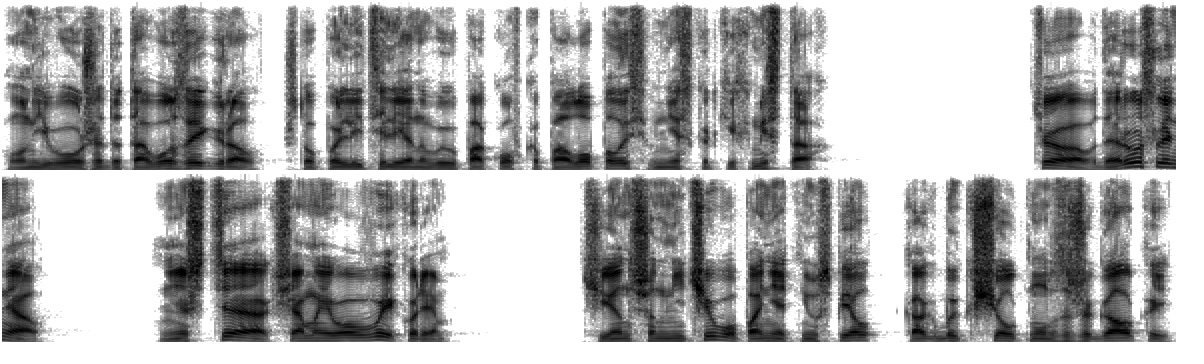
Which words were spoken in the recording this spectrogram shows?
Он его уже до того заиграл, что полиэтиленовая упаковка полопалась в нескольких местах. «Чё, в дыру слинял?» «Ништяк, ща мы его выкурим». Ченшин ничего понять не успел, как бык щелкнул зажигалкой,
